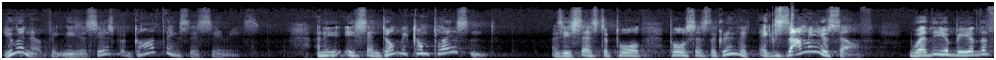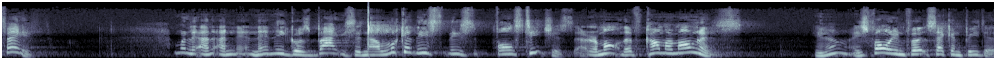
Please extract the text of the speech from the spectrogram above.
you may not think these are serious, but God thinks they're serious. And he, he's saying, Don't be complacent. As he says to Paul, Paul says to the Corinthians, Examine yourself whether you be of the faith. And, and, and, then he goes back, he says, Now look at these, these false teachers that, are among, that have come among us. You know, he's following Second Peter,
